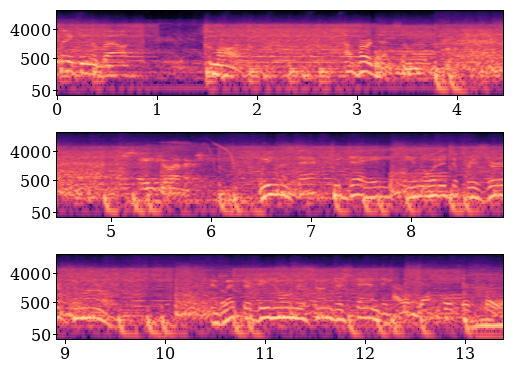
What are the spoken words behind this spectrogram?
thinking about tomorrow. I've heard that somewhere. Save your energy. We must act today in order to preserve tomorrow. And let there be no misunderstanding. Our objectives are clear.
